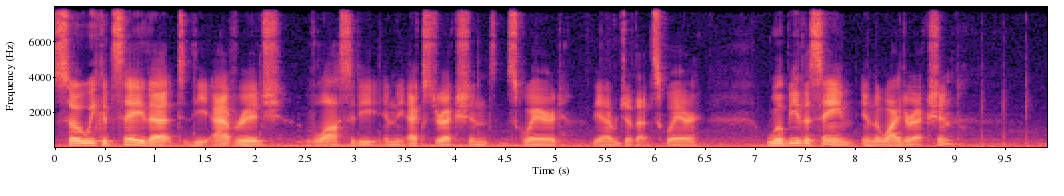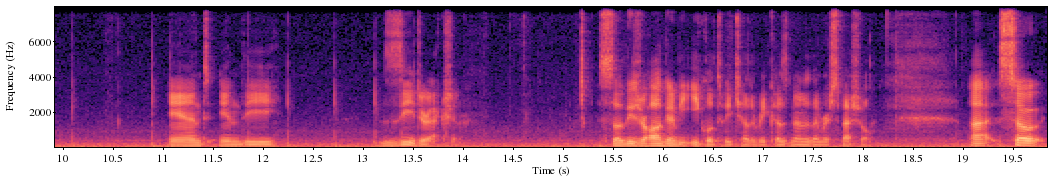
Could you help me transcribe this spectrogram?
So we could say that the average velocity in the x direction squared, the average of that square, will be the same in the y direction and in the z direction. So these are all going to be equal to each other because none of them are special. Uh, so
